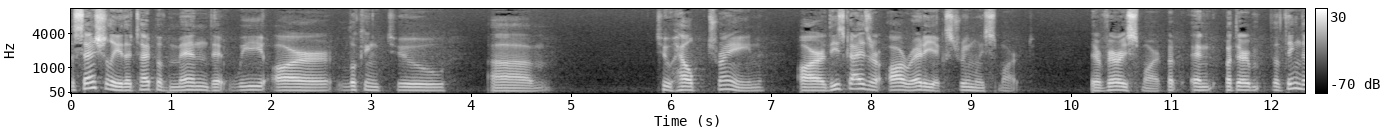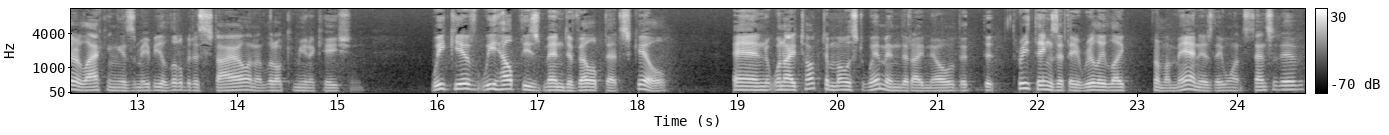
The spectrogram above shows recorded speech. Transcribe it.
essentially, the type of men that we are looking to, um, to help train are these guys are already extremely smart. They're very smart, but, and, but they're, the thing they're lacking is maybe a little bit of style and a little communication. We, give, we help these men develop that skill and when I talk to most women that I know, the, the three things that they really like from a man is they want sensitive,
